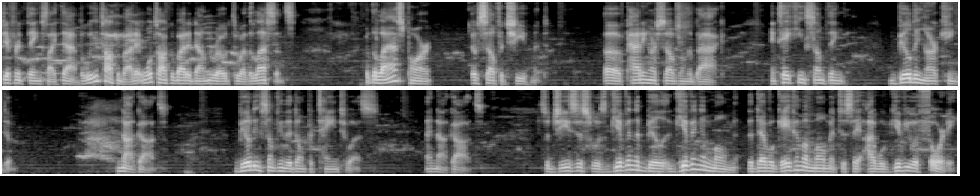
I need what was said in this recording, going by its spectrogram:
different things like that. But we can talk about it. And we'll talk about it down the road through other lessons. But the last part of self achievement, of patting ourselves on the back and taking something, building our kingdom, not God's, building something that don't pertain to us and not God's. So Jesus was given the bill, giving a moment. The devil gave him a moment to say, I will give you authority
